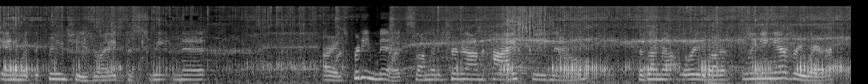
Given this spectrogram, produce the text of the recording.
in with the cream cheese, right, to sweeten it. All right, it's pretty mixed, so I'm going to turn it on high speed now because I'm not worried about it flinging everywhere.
